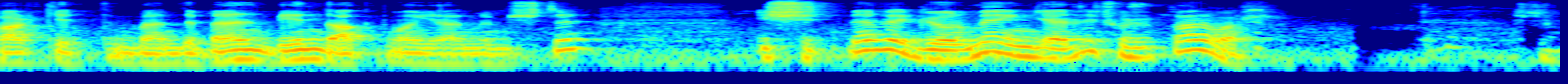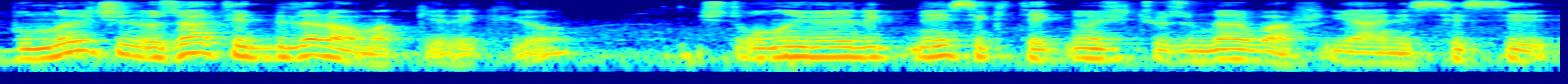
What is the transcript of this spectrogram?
fark ettim ben de. Ben benim de aklıma gelmemişti. İşitme ve görme engelli çocuklar var. Şimdi bunlar için özel tedbirler almak gerekiyor. İşte ona yönelik neyse ki teknolojik çözümler var. Yani sesi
